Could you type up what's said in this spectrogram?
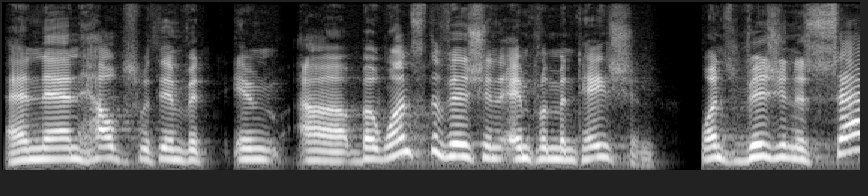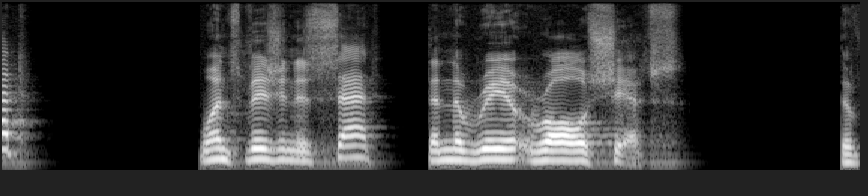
and then helps with invi- in, uh, but once the vision implementation once vision is set once vision is set then the real role shifts the,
